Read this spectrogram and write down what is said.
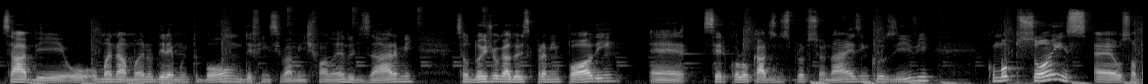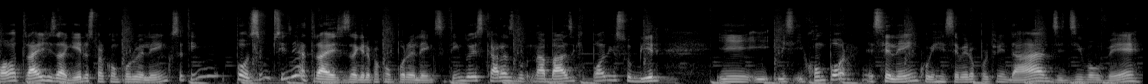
sabe? O, o mano a mano dele é muito bom, defensivamente falando, desarme. São dois jogadores que para mim podem é, ser colocados nos profissionais, inclusive como opções, é, o São Paulo atrás de zagueiros para compor o elenco, você tem. Pô, você não precisa ir atrás de zagueiro para compor o elenco. Você tem dois caras do, na base que podem subir e, e, e, compor esse elenco e receber oportunidades e desenvolver,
